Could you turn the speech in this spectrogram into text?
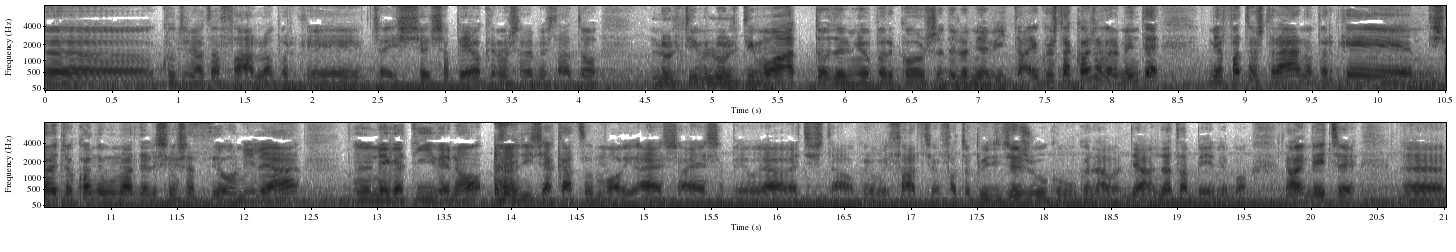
eh, continuato a farlo perché cioè, sapevo che non sarebbe stato l'ultimo, l'ultimo atto del mio percorso e della mia vita e questa cosa veramente mi ha fatto strano perché di solito quando uno ha delle sensazioni le ha eh, negative no? dice a ah, cazzo muoio eh, eh sapevo eh, vabbè ci stavo quello vuoi farci ho fatto più di Gesù comunque è andata bene boh. no invece eh,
